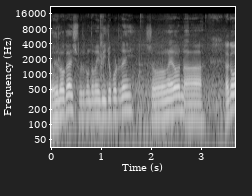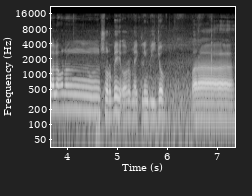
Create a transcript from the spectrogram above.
So hello guys, welcome to my video for today. So ngayon, ah gagawa lang ako ng survey or maikling video para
